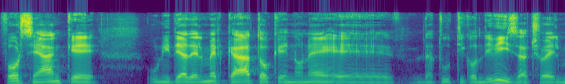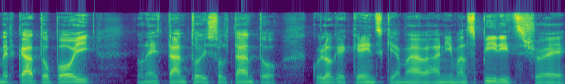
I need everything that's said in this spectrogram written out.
forse anche un'idea del mercato che non è eh, da tutti condivisa, cioè il mercato poi non è tanto e soltanto quello che Keynes chiamava animal spirits, cioè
